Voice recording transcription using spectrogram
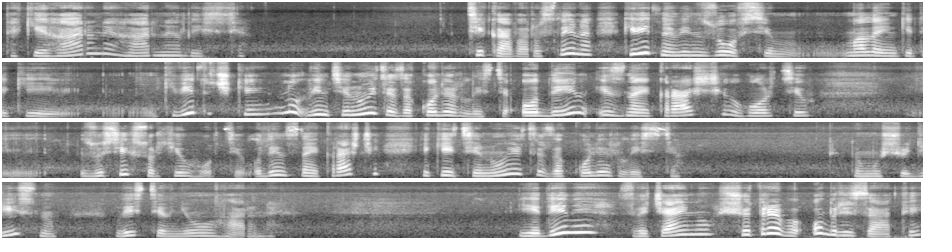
Таке гарне, гарне листя. Цікава рослина. Квітне він зовсім маленькі такі квіточки. Ну, він цінується за колір листя. Один із найкращих горців е, з усіх сортів горців. Один з найкращих, який цінується за колір листя. Тому що дійсно листя в нього гарне. Єдине, звичайно, що треба обрізати.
